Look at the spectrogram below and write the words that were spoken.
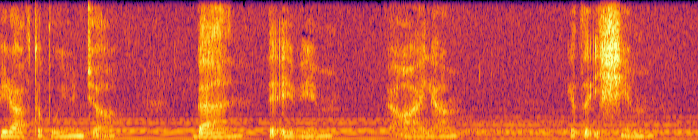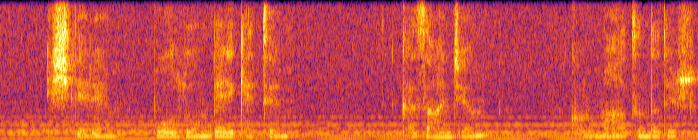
Bir hafta boyunca ben ve evim ve ailem ya da işim, işlerim, bolluğum, bereketim, kazancım koruma altındadır.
